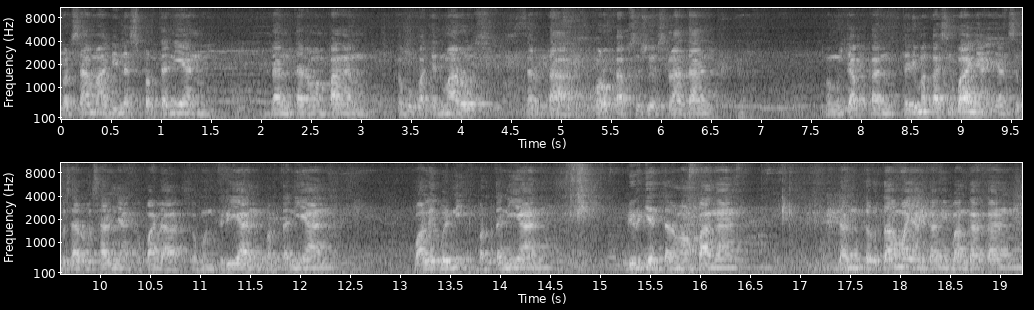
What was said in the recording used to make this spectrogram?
bersama Dinas Pertanian dan Tanaman Pangan Kabupaten Maros serta Korkap Sulawesi Selatan mengucapkan terima kasih banyak yang sebesar-besarnya kepada Kementerian Pertanian, Balai Benih Pertanian, Dirjen Tanaman Pangan, dan terutama yang kami banggakan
